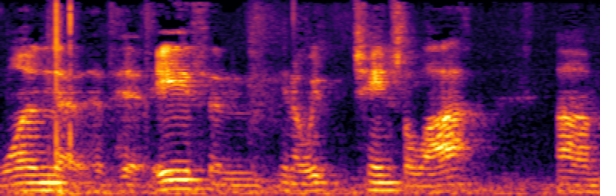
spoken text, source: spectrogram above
one that have hit eighth, and you know we've changed a lot. Um,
